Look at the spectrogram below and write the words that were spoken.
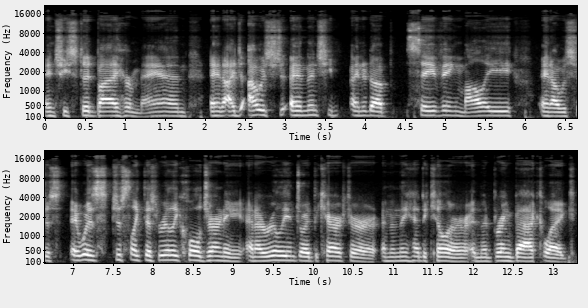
and she stood by her man, and I, I was, and then she ended up saving Molly and I was just it was just like this really cool journey and I really enjoyed the character and then they had to kill her and then bring back like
